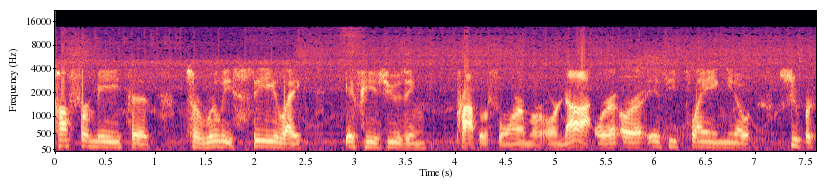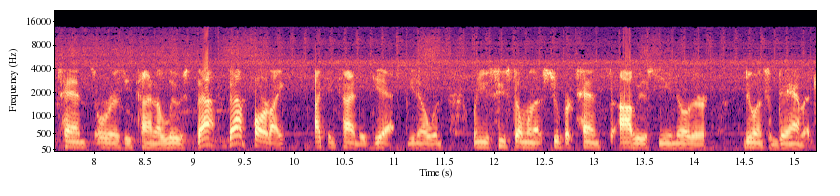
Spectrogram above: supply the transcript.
tough for me to to really see like if he's using proper form or, or not, or or is he playing you know super tense or is he kind of loose? That that part I I can kind of get. You know, when when you see someone that's super tense, obviously you know they're doing some damage.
